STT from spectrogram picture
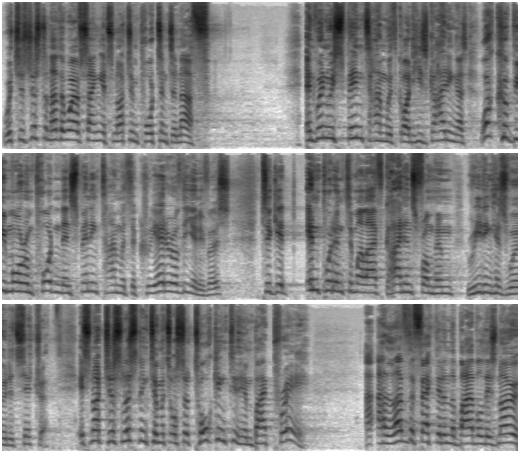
which is just another way of saying it's not important enough. And when we spend time with God, He's guiding us. What could be more important than spending time with the creator of the universe to get input into my life, guidance from Him, reading His word, etc.? It's not just listening to Him, it's also talking to Him by prayer. I love the fact that in the Bible there's no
